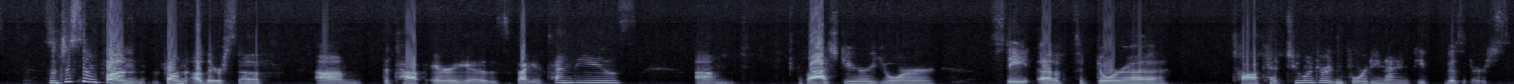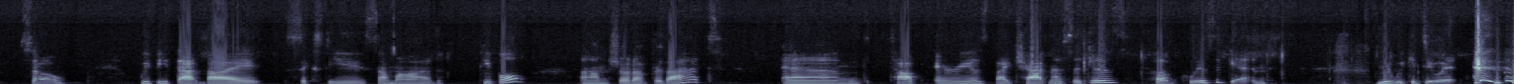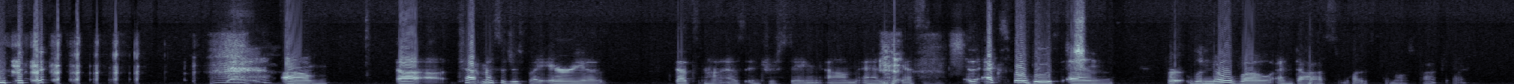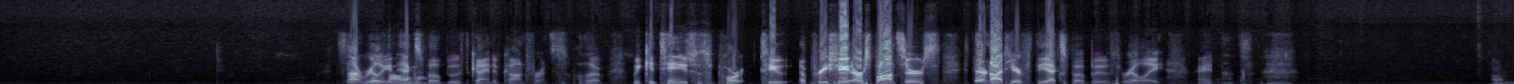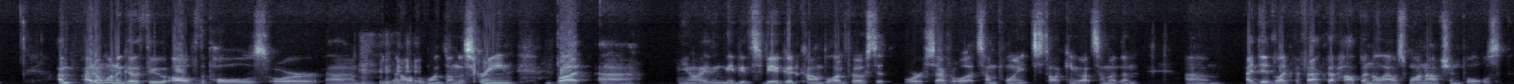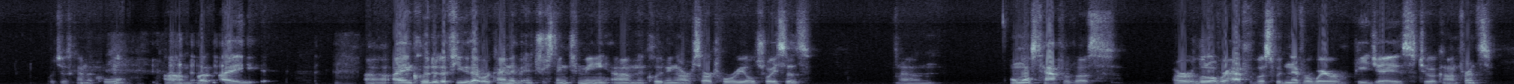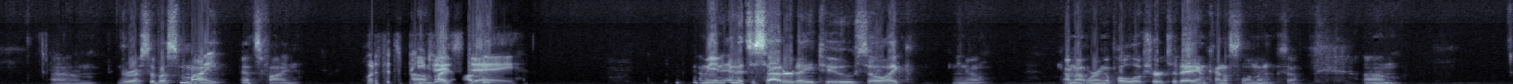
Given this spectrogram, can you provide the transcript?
So just some fun fun other stuff. Um, the top areas by attendees. Um, last year your state of Fedora talk had 249 pe- visitors. So we beat that by 60 some odd people um, showed up for that. And top areas by chat messages, pub quiz again. Knew we could do it. um, uh, chat messages by area, that's not as interesting. Um, and I guess the expo booth and for Lenovo and Das was the most popular. It's not really an expo booth kind of conference, although we continue to support to appreciate our sponsors. They're not here for the expo booth, really, right? Um, I'm, I do not want to go through all of the polls or um, even all the ones on the screen, but uh, you know, I think maybe this would be a good com blog post at, or several at some points talking about some of them. Um, I did like the fact that Hopin allows one option polls, which is kind of cool. Um, but I uh, I included a few that were kind of interesting to me, um, including our sartorial choices. Um, almost half of us, or a little over half of us, would never wear PJs to a conference. Um, the rest of us might. That's fine. What if it's PJ's um, day? I mean, and it's a Saturday too, so like, you know, I'm not wearing a polo shirt today. I'm kind of slumming, so. Um,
